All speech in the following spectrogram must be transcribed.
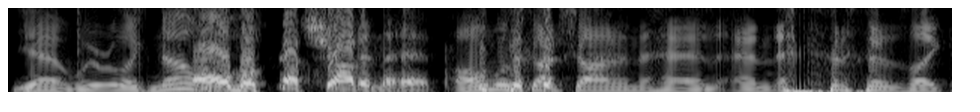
Yeah, we were like, no. almost got shot in the head. almost got shot in the head, and, it was like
